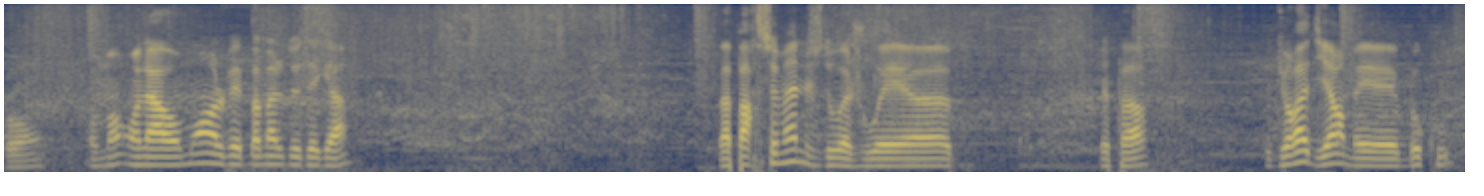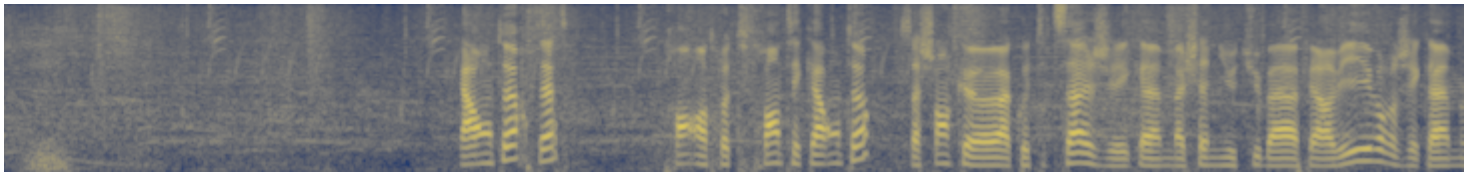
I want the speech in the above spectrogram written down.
Bon, on a au moins enlevé pas mal de dégâts. Bah par semaine, je dois jouer, euh, je sais pas. C'est dur à dire, mais beaucoup. 40 heures peut-être? Entre 30 et 40 heures? Sachant qu'à côté de ça, j'ai quand même ma chaîne YouTube à faire vivre. J'ai quand même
